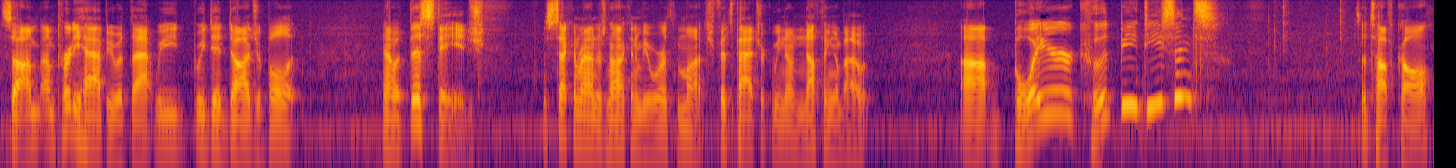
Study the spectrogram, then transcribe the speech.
So I'm, I'm pretty happy with that. We we did dodge a bullet. Now, at this stage, the second round is not going to be worth much. Fitzpatrick, we know nothing about. Uh, Boyer could be decent. It's a tough call.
